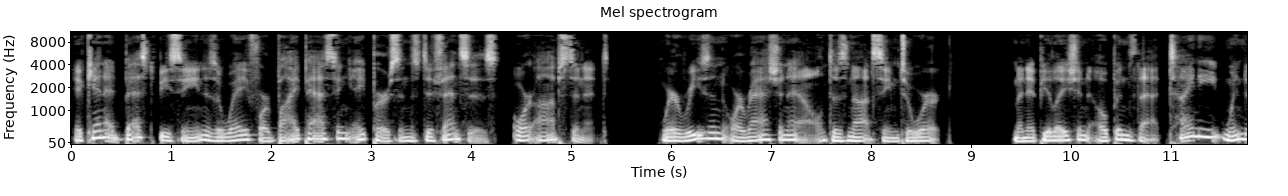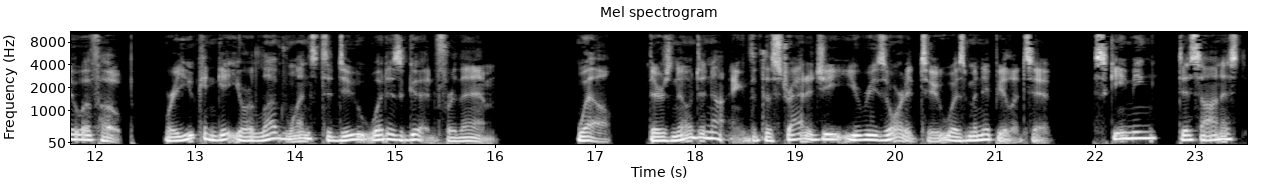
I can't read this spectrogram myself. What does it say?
It can at best be seen as a way for bypassing a person's defenses or obstinate, where reason or rationale does not seem to work. Manipulation opens that tiny window of hope where you can get your loved ones to do what is good for them. Well, there's no denying that the strategy you resorted to was manipulative, scheming, dishonest,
